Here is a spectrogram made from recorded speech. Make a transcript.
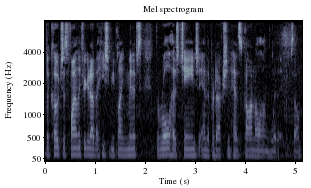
the coach has finally figured out that he should be playing minutes. The role has changed and the production has gone along with it. So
